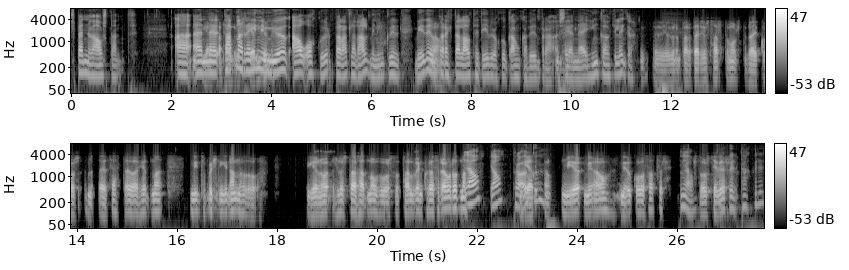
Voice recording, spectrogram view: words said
spennu ástand. En það er þarna reynir mjög á okkur, bara allan almenning, við, við hefum Já. bara ekkert að láta þetta yfir okkur ganga, við hefum bara að segja nei, hinga ekki lengra. Við verðum bara að berjast hart og er hvort, eh, þetta eða hérna mýtabildingin annað og ég er nú hlustað þarna og þú varst að tala um einhverja þrjára. Já, já, frá já, Mjög, mjög, mjög góða þáttur. Já, takk fyrir, takk fyrir.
